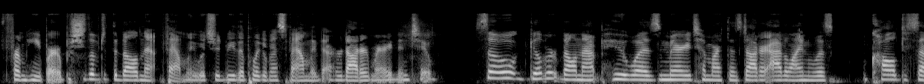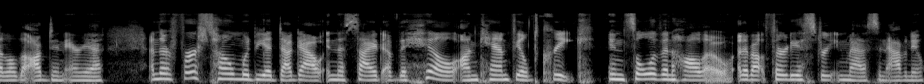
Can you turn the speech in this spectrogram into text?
from Heber, she lived with the Belknap family, which would be the polygamous family that her daughter married into. So Gilbert Belknap, who was married to Martha's daughter Adeline, was called to settle the Ogden area, and their first home would be a dugout in the side of the hill on Canfield Creek in Sullivan Hollow at about 30th Street and Madison Avenue.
